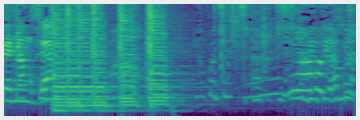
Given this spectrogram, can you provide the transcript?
Berani megang. Taruh di sini biar diambil.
